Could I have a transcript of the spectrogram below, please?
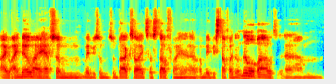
I, I know I have some maybe some some dark sides or stuff, I, uh, or maybe stuff I don't know about. Um,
